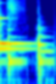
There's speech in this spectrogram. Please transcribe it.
you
